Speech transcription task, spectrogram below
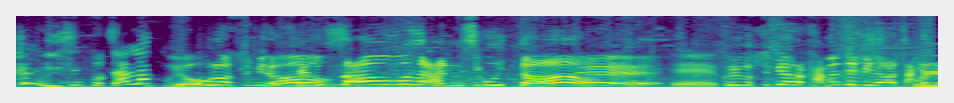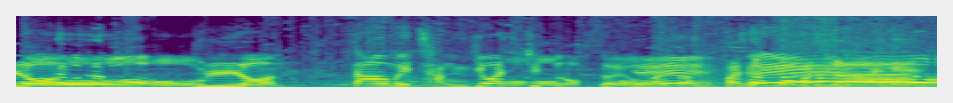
큰 리신 또 잘랐고요. 그렇습니다. 계속 싸움은 안 지고 있다. 예. 예, 그리고 수비하러 가면 됩니다. 물론 들어가더라도. 물론 싸움을 장기화시킬 어, 어. 수는 없어요. 예. 발사 예. 발사.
